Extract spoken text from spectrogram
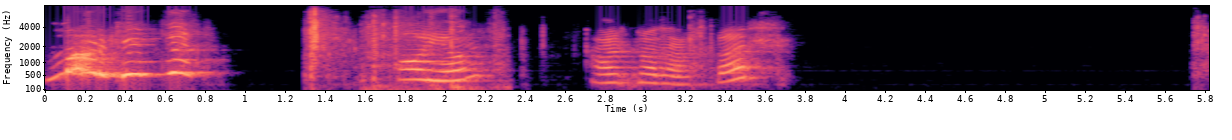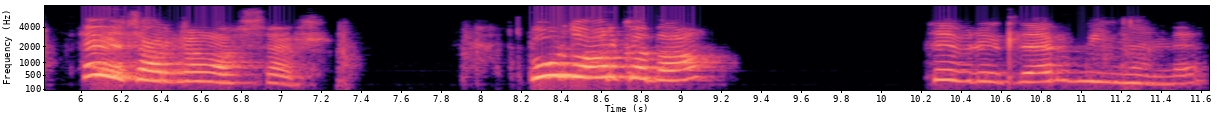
markette oyun arkadaşlar. Evet arkadaşlar. Burada arkada tebrikler bilmem.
